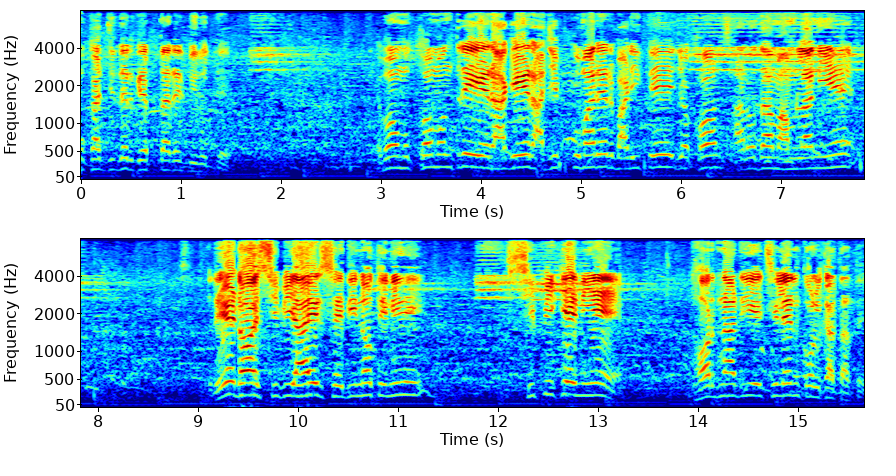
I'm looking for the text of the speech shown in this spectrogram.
মুখার্জিদের গ্রেপ্তারের বিরুদ্ধে। এবং মুখ্যমন্ত্রী এর আগে রাজীব কুমারের বাড়িতে যখন সারদা মামলা নিয়ে রেড হয় সিবিআইয়ের সেদিনও তিনি সিপিকে নিয়ে ধর্না দিয়েছিলেন কলকাতাতে,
